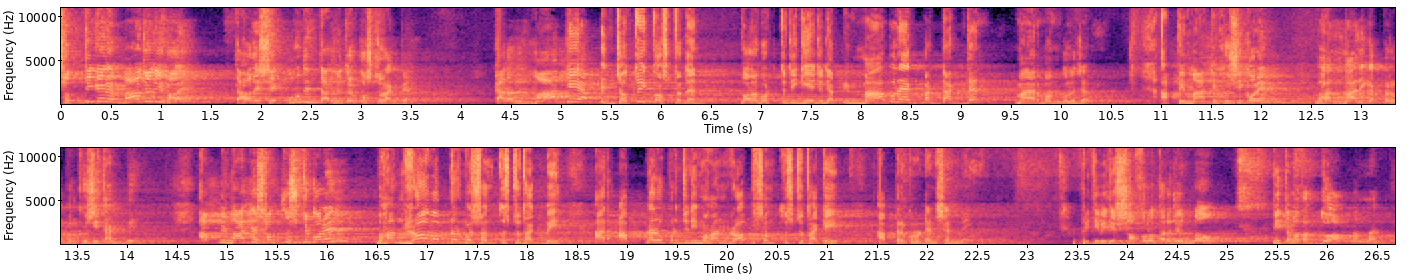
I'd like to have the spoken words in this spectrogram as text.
সত্যিকারের মা যদি হয়, তাহলে সে কোনোদিন তার ভিতর কষ্ট রাখবেন কারণ মাকে আপনি যতই কষ্ট দেন, পরবর্তীতে গিয়ে যদি আপনি মা বলে একবার ডাক দেন, মায়ের মন গলে যাবে। আপনি মাকে খুশি করেন, মহান মালিক আপনার উপর খুশি থাকবে। আপনি মাকে সন্তুষ্ট করেন, মহান রব আপনার উপর সন্তুষ্ট থাকবে। আর আপনার উপর যদি মহান রব সন্তুষ্ট থাকে, আপনার কোনো টেনশন নেই। পৃথিবীতে সফলতার জন্য পিতামাতার দোয়া আপনার লাগবে।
